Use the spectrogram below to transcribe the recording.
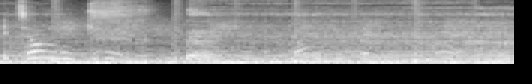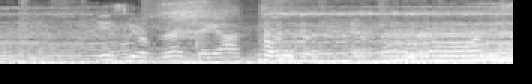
It's only Is your birthday October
